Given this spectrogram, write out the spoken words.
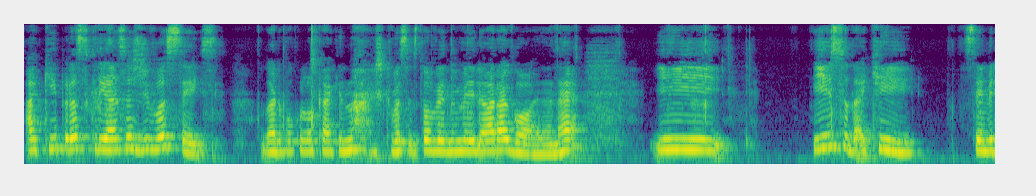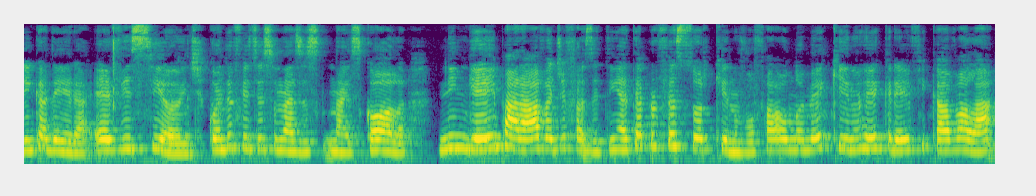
aqui para as crianças de vocês. Agora eu vou colocar aqui, no, acho que vocês estão vendo melhor agora, né? E isso daqui sem brincadeira, é viciante. Quando eu fiz isso nas, na escola, ninguém parava de fazer. Tinha até professor que, não vou falar o nome aqui, no recreio, ficava lá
